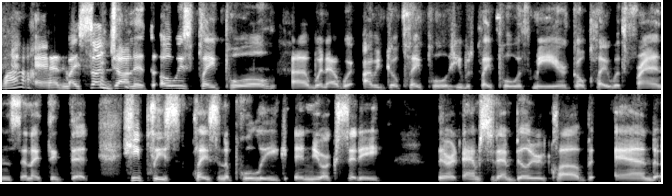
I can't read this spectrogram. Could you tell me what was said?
Wow. And my son John has always played pool. Uh, when I, w- I would go play pool, he would play pool with me or go play with friends. And I think that he plays, plays in a pool league in New York City. They're at Amsterdam Billiard Club. And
